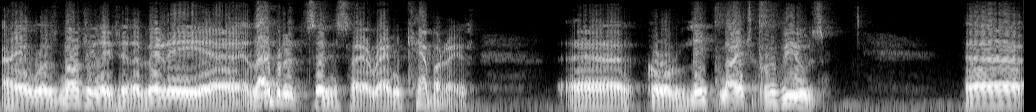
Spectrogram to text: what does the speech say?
I was not in it in a very uh, elaborate sense. I ran cabarets uh, called late night reviews. Uh,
